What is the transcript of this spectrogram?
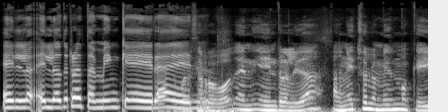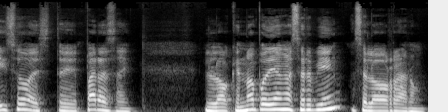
El, el otro también que era el... Ese robot. En, en realidad han hecho lo mismo que hizo este Parasite. Lo que no podían hacer bien, se lo ahorraron.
